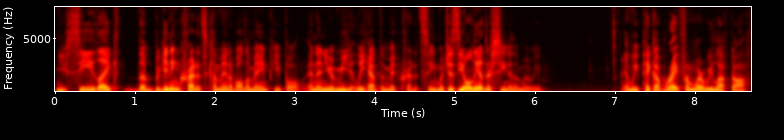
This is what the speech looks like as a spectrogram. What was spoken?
you see like the beginning credits come in of all the main people, and then you immediately have the mid credit scene, which is the only other scene in the movie. And we pick up right from where we left off,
